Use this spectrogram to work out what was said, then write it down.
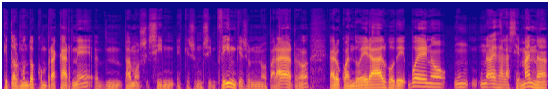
que todo el mundo compra carne, mm, vamos, sin que es un sinfín, que es un no parar, ¿no? Claro, cuando era algo de, bueno, una vez a la semana,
